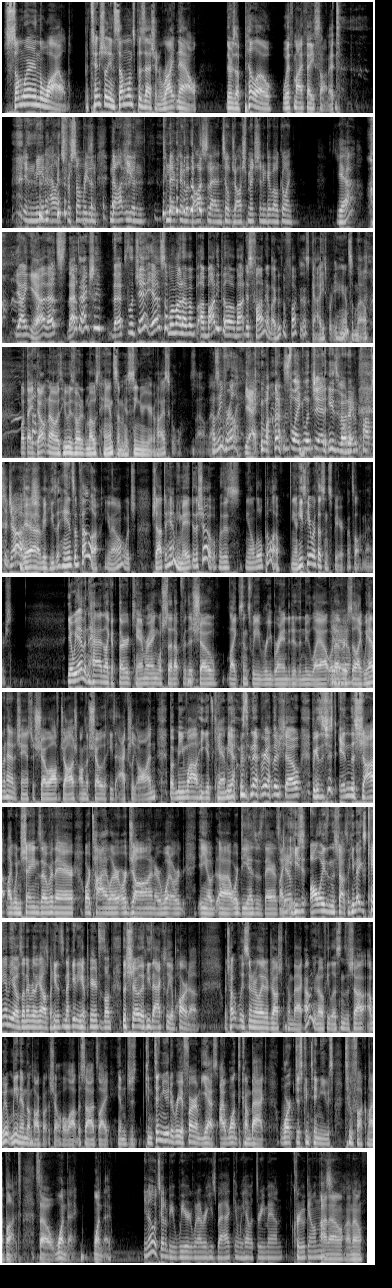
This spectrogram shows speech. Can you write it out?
somewhere in the wild, potentially in someone's possession right now, there's a pillow with my face on it. And me and Alex, for some reason, not even connecting the dots to that until Josh mentioned and well going, Yeah? yeah, yeah, that's that's actually that's legit. Yeah, someone might have a, a body pillow about just find him. Like, who the fuck is this guy? He's pretty handsome though. What they don't know is he was voted most handsome his senior year of high school. So that's, Was he really? Yeah, he was like legit. He's voted. Maybe props to Josh. Yeah, I mean he's a handsome fella, you know. Which shout out to him. He made it to the show with his you know little pillow. You know he's here with us in spirit. That's all that matters. Yeah, we haven't had like a third camera angle set up for this show like since we rebranded to the new layout, whatever. Yeah. So like we haven't had a chance to show off Josh on the show that he's actually on. But meanwhile, he gets cameos in every other show because it's just in the shot, like when Shane's over there, or Tyler, or John, or what, or you know, uh, or Diaz is there. It's like Yep. he's just always in the shot. So he makes cameos on everything else, but he doesn't make any appearances on the show that he's actually a part of. Which hopefully sooner or later Josh can come back. I don't even know if he listens to the show. I- We don't, me and him don't talk about the show a whole lot. Besides, like him just continue to reaffirm, yes, I want to come back. Work just continues to fuck my butt. So one day, one day. You know it's gonna be weird whenever he's back and we have a three man crew again on this. I know, I know.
